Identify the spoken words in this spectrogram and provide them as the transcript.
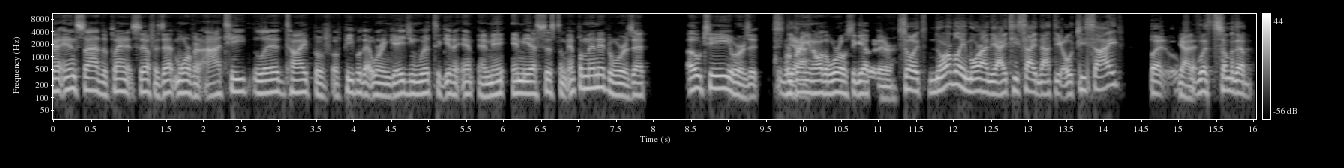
Now, inside the plan itself, is that more of an IT led type of, of people that we're engaging with to get an, an MES system implemented, or is that OT, or is it we're yeah. bringing all the worlds together there? So it's normally more on the IT side, not the OT side. But with some of the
